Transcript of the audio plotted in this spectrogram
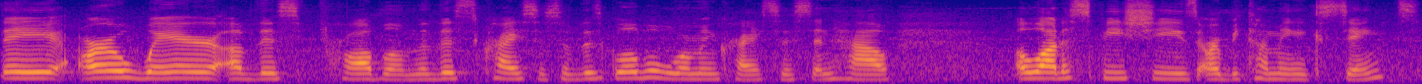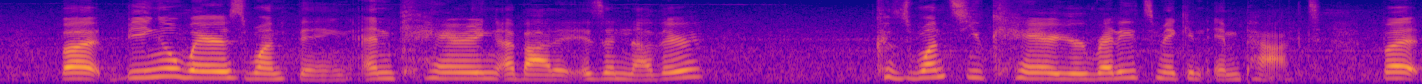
they are aware of this problem, of this crisis, of this global warming crisis and how a lot of species are becoming extinct, but being aware is one thing and caring about it is another. Because once you care, you're ready to make an impact. But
